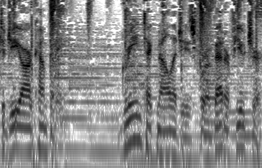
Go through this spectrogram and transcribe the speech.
to GR Company. Green technologies for a better future.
